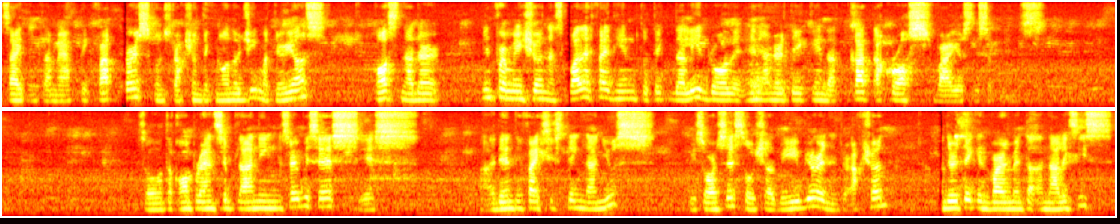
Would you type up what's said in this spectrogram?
site and climatic factors, construction technology, materials, cost, and other information has qualified him to take the lead role in any undertaking that cut across various disciplines. So the comprehensive planning services is identify existing land use, resources, social behavior, and interaction, undertake environmental analysis,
